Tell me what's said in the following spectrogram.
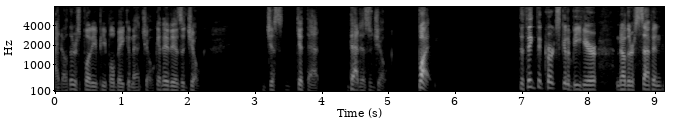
I know there's plenty of people making that joke, and it is a joke. Just get that. That is a joke. But to think that Kirk's going to be here another seven,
